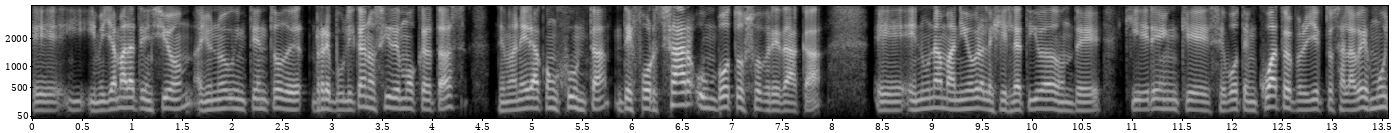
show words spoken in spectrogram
eh, y, me llama la atención, hay un nuevo intento de republicanos y demócratas de manera conjunta de forzar un voto sobre DACA eh, en una maniobra legislativa donde quieren que se voten cuatro proyectos a la vez, muy,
